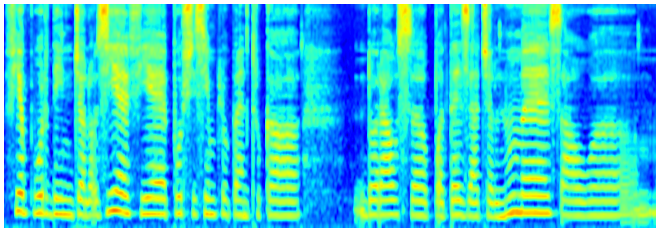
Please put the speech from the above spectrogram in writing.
fie pur din gelozie, fie pur și simplu pentru că doreau să păteze acel nume sau uh,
